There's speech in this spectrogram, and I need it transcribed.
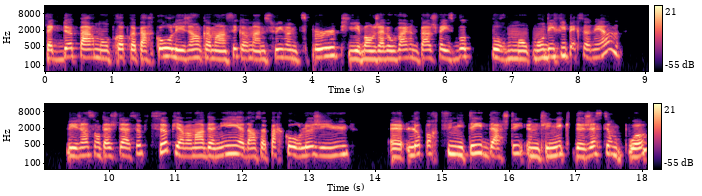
Fait que de par mon propre parcours, les gens ont commencé comme à me suivre un petit peu. Puis bon, j'avais ouvert une page Facebook pour mon, mon défi personnel. Les gens sont ajoutés à ça, puis tout ça. Puis à un moment donné, dans ce parcours-là, j'ai eu euh, l'opportunité d'acheter une clinique de gestion de poids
